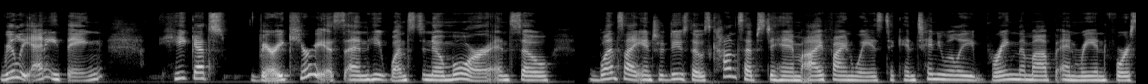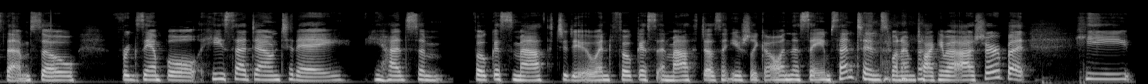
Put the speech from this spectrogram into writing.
really anything, he gets very curious and he wants to know more. And so once I introduce those concepts to him, I find ways to continually bring them up and reinforce them. So, for example, he sat down today, he had some focus math to do, and focus and math doesn't usually go in the same sentence when I'm talking about Asher, but he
